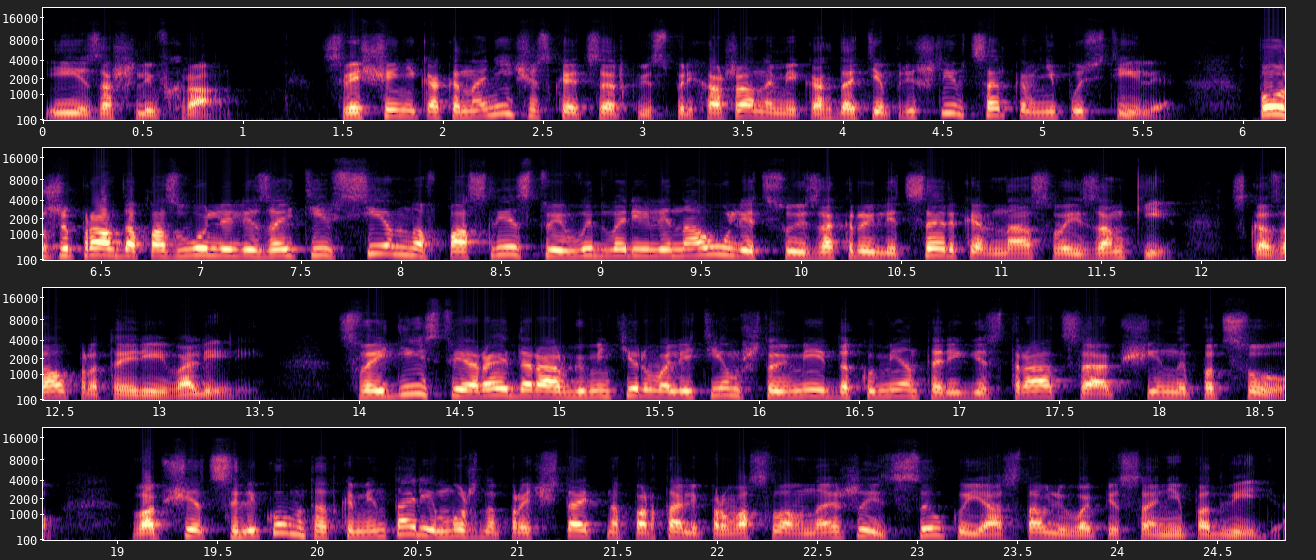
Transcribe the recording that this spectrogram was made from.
и зашли в храм. Священника канонической церкви с прихожанами, когда те пришли, в церковь не пустили. Позже, правда, позволили зайти всем, но впоследствии выдворили на улицу и закрыли церковь на свои замки, сказал протеерей Валерий. Свои действия рейдеры аргументировали тем, что имеют документы регистрации общины ПЦУ – Вообще, целиком этот комментарий можно прочитать на портале «Православная жизнь». Ссылку я оставлю в описании под видео.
